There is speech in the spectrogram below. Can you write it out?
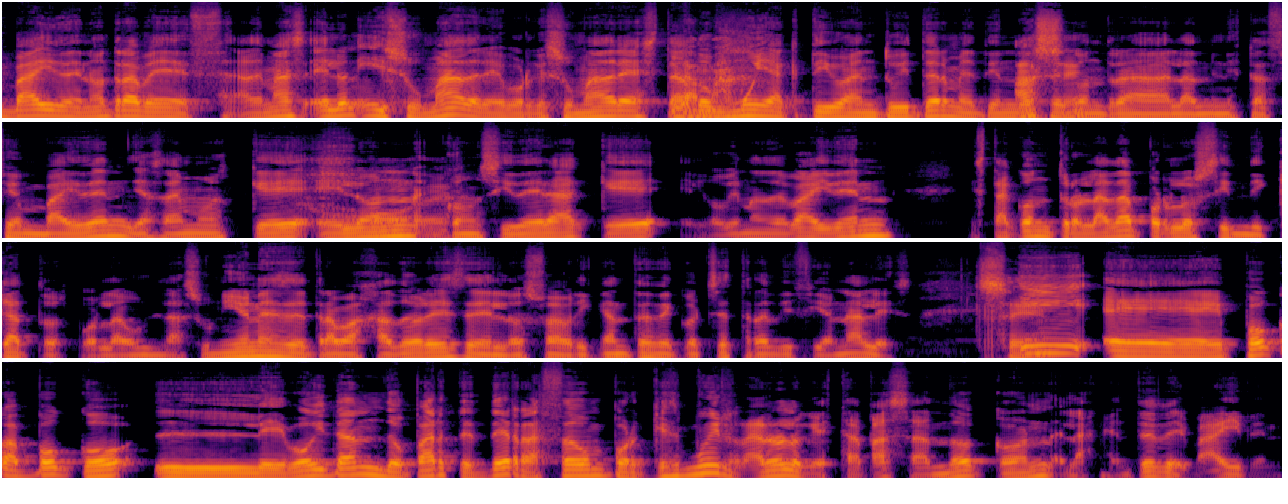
Biden otra vez. Además, Elon y su madre, porque su madre ha estado muy activa en Twitter metiéndose ah, contra la administración Biden. Ya sabemos que Elon considera que el gobierno de Biden está controlada por los sindicatos, por las uniones de trabajadores de los fabricantes de coches tradicionales. Y eh, poco a poco le voy dando partes de razón porque es muy raro lo que está pasando con la gente de Biden.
